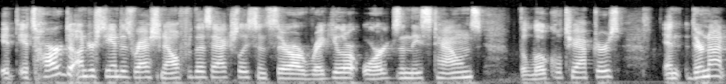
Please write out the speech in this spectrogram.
it, it's hard to understand his rationale for this, actually, since there are regular orgs in these towns, the local chapters, and they're not,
